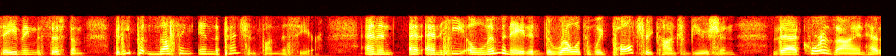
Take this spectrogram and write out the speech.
saving the system, but he put nothing in the pension fund this year. And, in, and, and he eliminated the relatively paltry contribution that Corzine had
